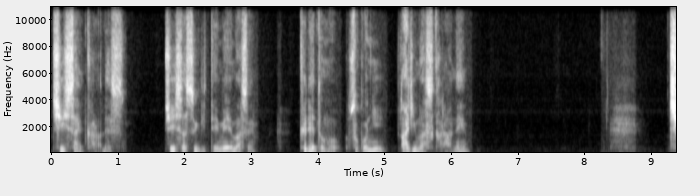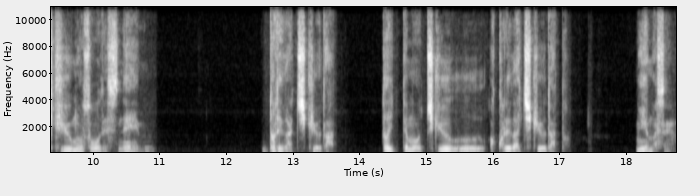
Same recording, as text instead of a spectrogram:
小さいからです。小さすぎて見えません。けれどもそこにありますからね。地球もそうですね。どれが地球だ？と言っても地球これが地球だと見えません。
